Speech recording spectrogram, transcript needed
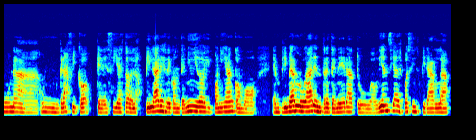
un gráfico que decía esto de los pilares de contenido y ponían como en primer lugar entretener a tu audiencia, después inspirarla,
